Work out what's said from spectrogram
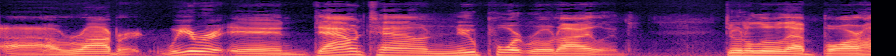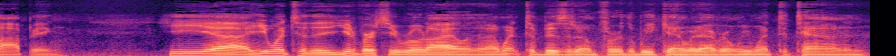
uh, Robert, we were in downtown Newport, Rhode Island, doing a little of that bar hopping he uh, he went to the University of Rhode Island, and I went to visit him for the weekend, or whatever. And we went to town and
